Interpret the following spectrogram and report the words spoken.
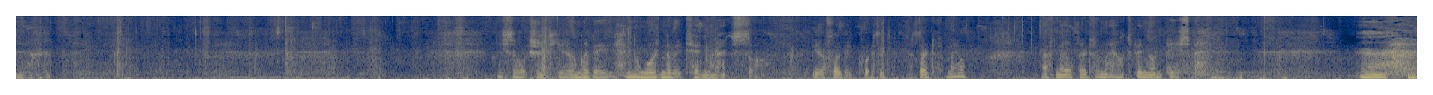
Yeah. These walks around here are only about no more than about 10 minutes, so be roughly about quarter to a third of a mile, half a mile, third of a mile, depending on pace. Uh,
